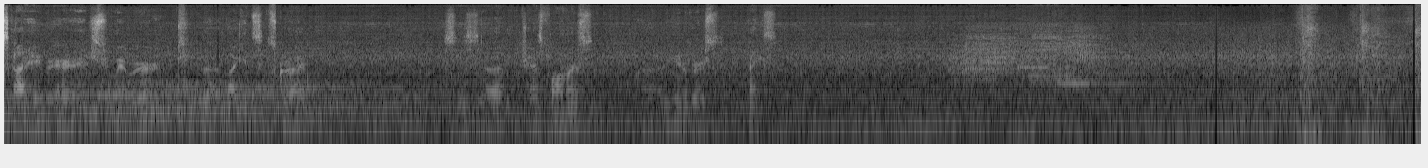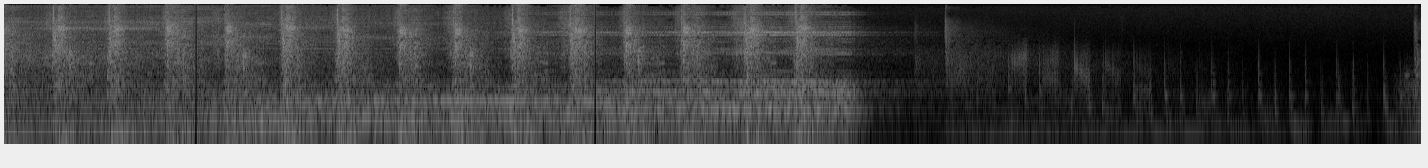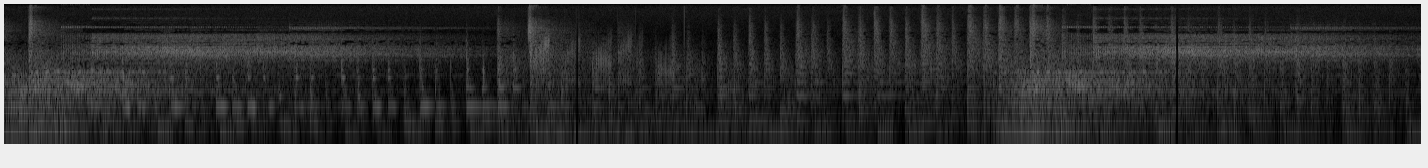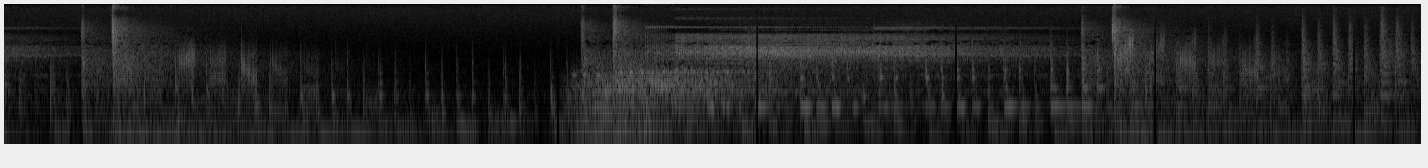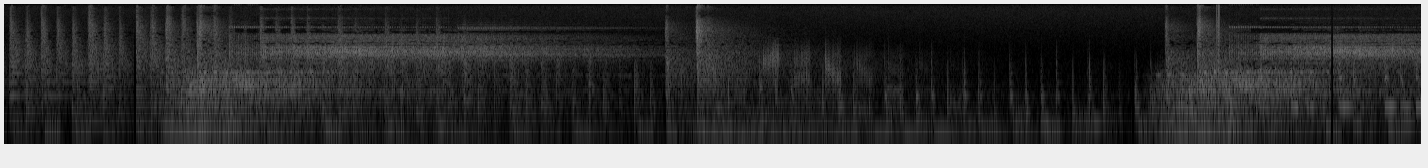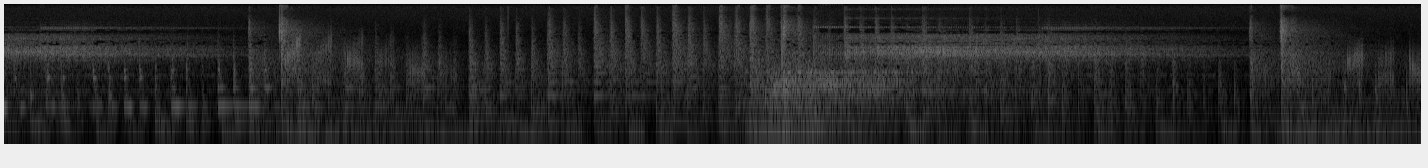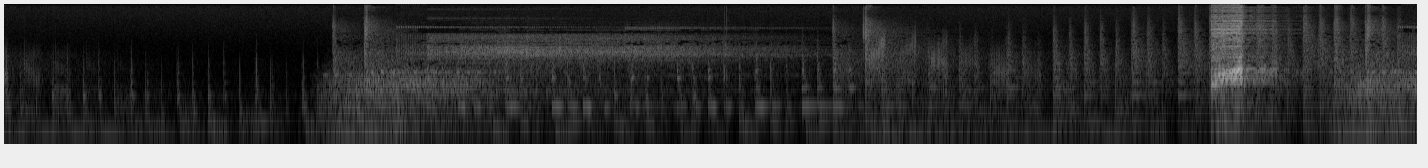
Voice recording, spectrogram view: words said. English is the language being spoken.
Scott Hiebert, and just remember to uh, like and subscribe. This is uh, Transformers uh, Universe. Thanks.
